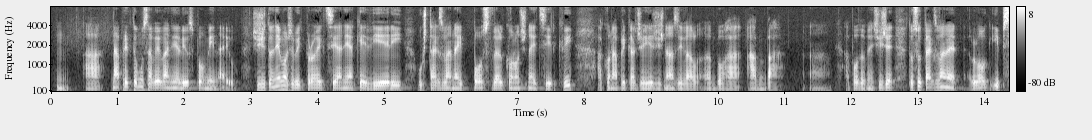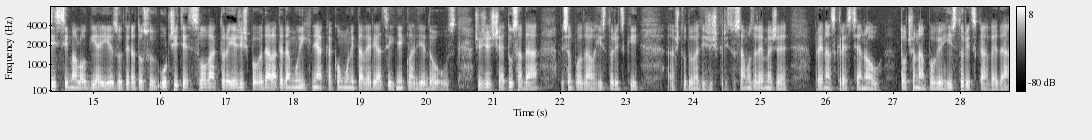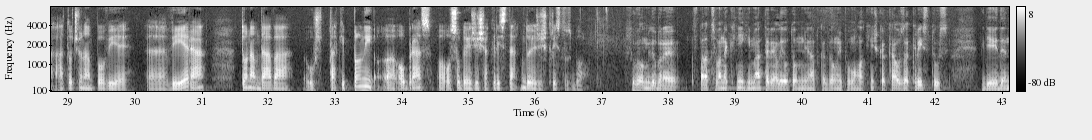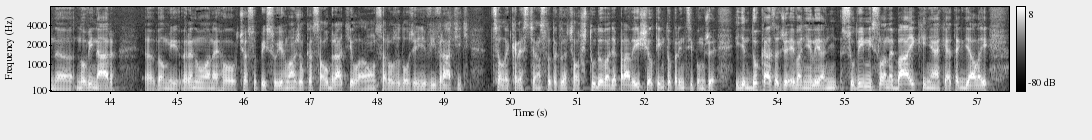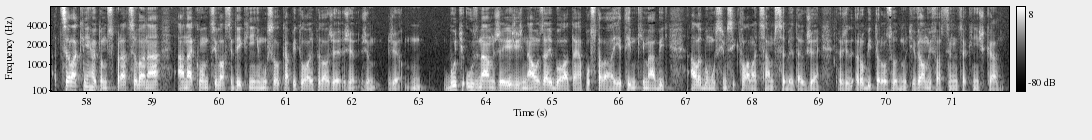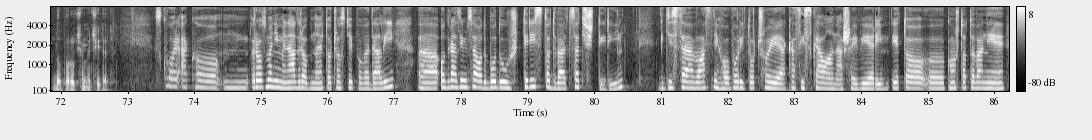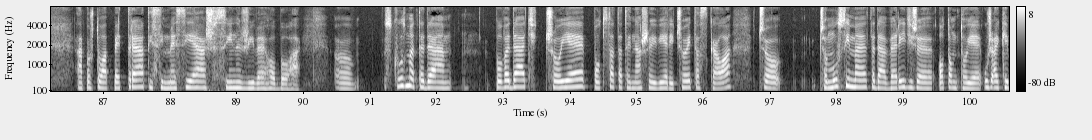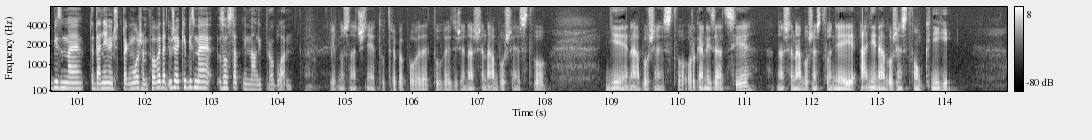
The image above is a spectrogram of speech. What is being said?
Hm. A napriek tomu sa v Evangeliu spomínajú. Čiže to nemôže byť projekcia nejakej viery už tzv. post-veľkonočnej církvy, ako napríklad, že Ježiš nazýval Boha Abba a podobne. Čiže to sú tzv. Log, ipsissima logia Jezu, teda to sú určite slova, ktoré Ježiš povedal a teda mu ich nejaká komunita veriacich nekladie do úst. Čiže ešte aj tu sa dá, by som povedal, historicky e, študovať Ježiš Kristus. Samozrejme, že pre nás kresťanov to, čo nám povie historická veda a to, čo nám povie e, viera, to nám dáva už taký plný e, obraz o osobe Ježiša Krista, kto Ježiš Kristus bol sú veľmi dobré spracované knihy, materiály o tom. Mne napríklad veľmi pomohla knižka Kauza Kristus, kde jeden e, novinár e, veľmi renomovaného časopisu, jeho manželka sa obrátila a on sa rozhodol, že ide vyvrátiť celé kresťanstvo, tak začal študovať a práve išiel týmto princípom, že idem dokázať, že evanielia sú vymyslené bajky nejaké a tak ďalej. A celá kniha je tom spracovaná a na konci vlastne tej knihy musel kapitulovať, povedal, že, že, že, že buď uznám, že Ježiš naozaj bola taká postava je tým, kým má byť, alebo musím si klamať sám sebe. Takže, takže robí to rozhodnutie. Veľmi fascinujúca knižka, doporučujeme čítať. Skôr ako mm, rozmeníme na drobné to, čo ste povedali, uh, odrazím sa od bodu 424, kde sa vlastne hovorí to, čo je akási skala našej viery. Je to uh, konštatovanie apoštola Petra, ty si Mesiáš, syn živého Boha. Uh, skúsme teda povedať, čo je podstata tej našej viery, čo je tá skala, čo, čo musíme teda veriť, že o tom to je, už aj keby sme, teda neviem, čo tak môžem povedať, už aj keby sme s ostatným mali problém. Jednoznačne tu treba povedať tú vec, že naše náboženstvo nie je náboženstvo organizácie, naše náboženstvo nie je ani náboženstvom knihy,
